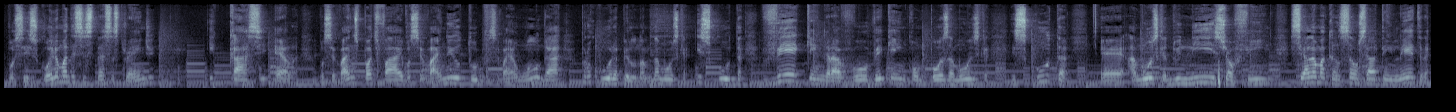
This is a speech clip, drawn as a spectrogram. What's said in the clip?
você escolha uma dessas trends e casse ela. Você vai no Spotify, você vai no YouTube, você vai em algum lugar, procura pelo nome da música, escuta, vê quem gravou, vê quem compôs a música, escuta é, a música do início ao fim. Se ela é uma canção, se ela tem letra,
